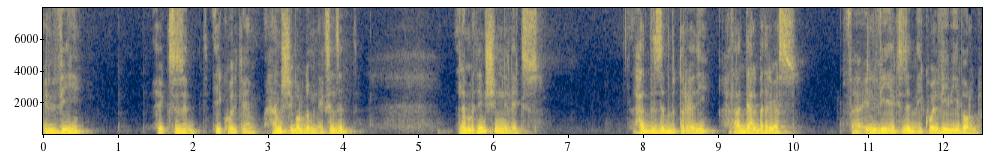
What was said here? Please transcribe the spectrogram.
ال VXZ equal كام؟ همشي برضو من X ل Z لما تمشي من ال X لحد ال Z بالطريقة دي هتعدي على ال battery بس. فال VXZ equal VB برضو.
